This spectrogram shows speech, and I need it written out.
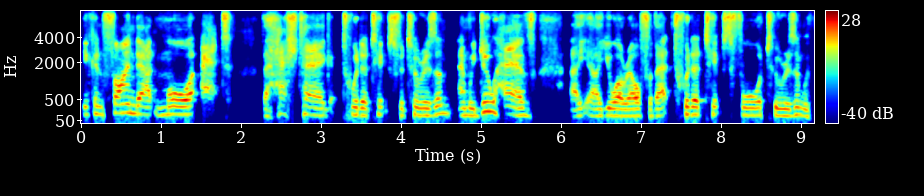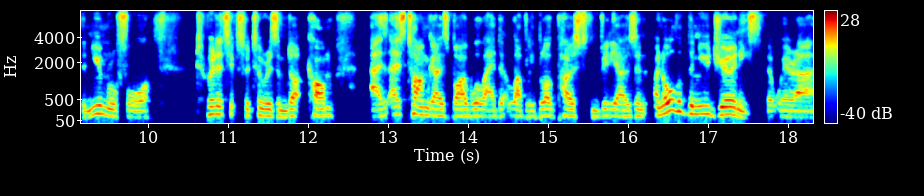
You can find out more at the hashtag Twitter Tips for Tourism. And we do have a, a URL for that Twitter Tips for Tourism with the numeral four, twittertipsfortourism.com. As, as time goes by, we'll add lovely blog posts and videos and, and all of the new journeys that we're, uh,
